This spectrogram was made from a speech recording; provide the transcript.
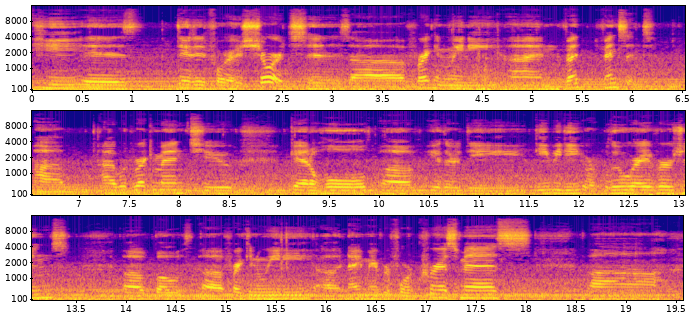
he is did it for his shorts, his uh, Frankenweenie and Vincent. Uh, I would recommend to get a hold of either the DVD or Blu-ray versions of both uh, Frankenweenie, uh, Nightmare Before Christmas. Uh,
